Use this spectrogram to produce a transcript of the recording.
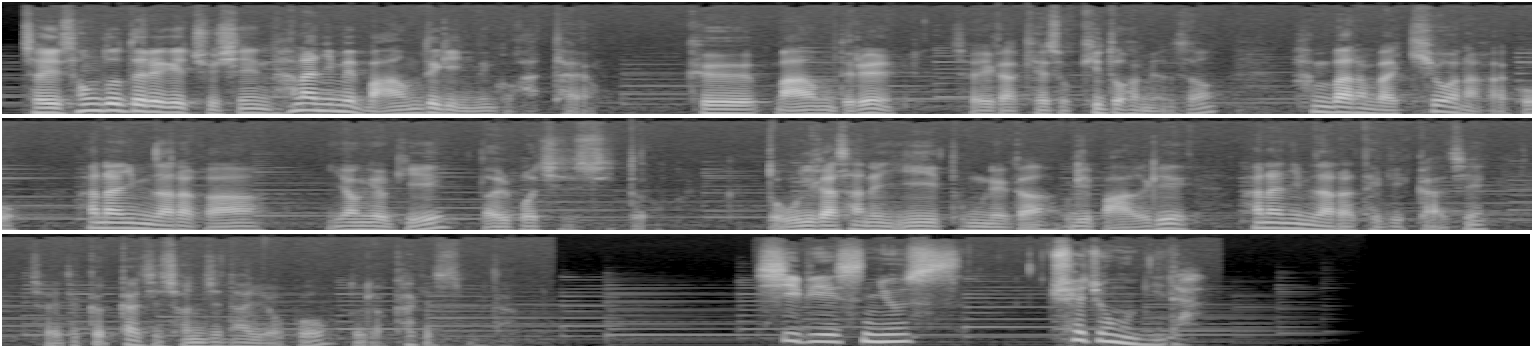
저희 성도들에게 주신 하나님의 마음들이 있는 것 같아요. 그 마음들을 저희가 계속 기도하면서 한 발 한 발 키워나가고 하나님 나라가 영역이 넓어질 수 있도록 또 우리가 사는 이 동네가 우리 마을이 하나님 나라 되기까지 저희들 끝까지 전진하려고 노력하겠습니다. CBS 뉴스 최종우입니다.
